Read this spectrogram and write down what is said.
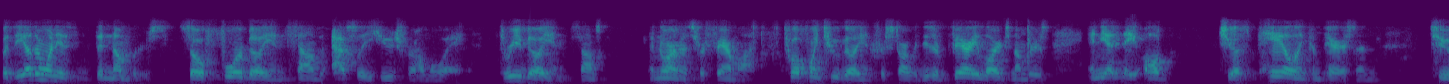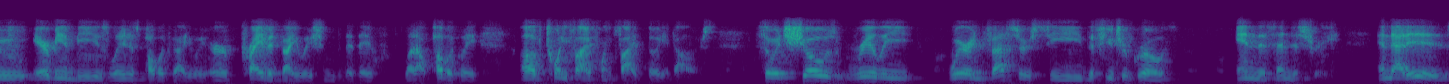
but the other one is the numbers. So 4 billion sounds absolutely huge for HomeAway. 3 billion sounds enormous for Fairmont. 12.2 billion for Starwood. These are very large numbers, and yet they all just pale in comparison to Airbnb's latest public valuation or private valuation that they've let out publicly of 25.5 billion dollars. So it shows really where investors see the future growth in this industry, and that is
